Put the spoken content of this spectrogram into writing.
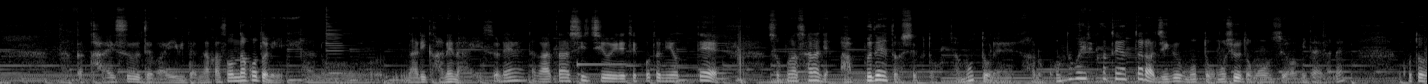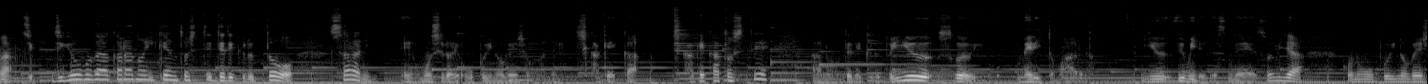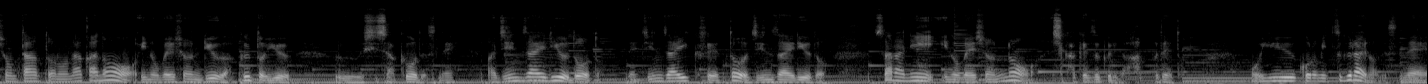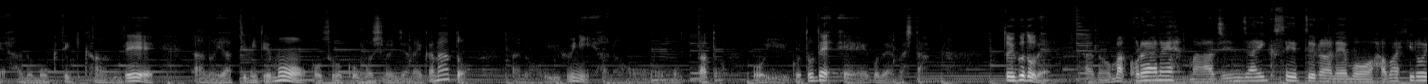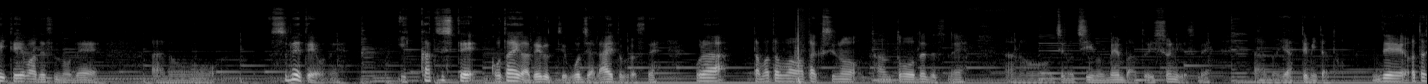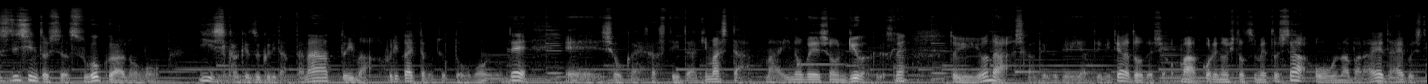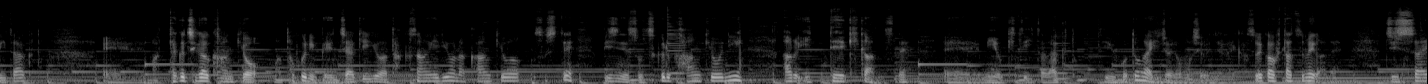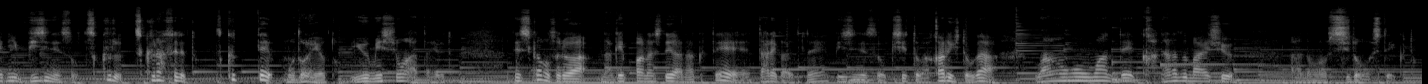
なんか回数打てばいいみたいななんかそんなことにあのなりかねないですよね。だから新しい血を入れていくことによってそこがさらにアップデートしていくと。じゃあもっとねあのこんなやり方やったら事業もっと面白いと思うんですよ。みたいなね。ことが事業部側からの意見として出てくるとさらに面白いオープンイノベーションがね仕掛け化仕掛け化としてあの出てくるというすごいメリットもあると。いう意味でですねそういう意味ではこのオープンイノベーション担当の中のイノベーション留学という施策をですねまあ人材流動と、ね、人材育成と人材流動さらにイノベーションの仕掛け作りのアップデートこういうこの3つぐらいのですねあの目的感であのやってみてもすごく面白いんじゃないかなとあのいうふうにあの思ったということで、えー、ございました。ということであの、まあ、これはね、まあ、人材育成っていうのはねもう幅広いテーマですのであの全てをね一括して答えが出るっていうもんじゃないと思いますね。これはたまたま私の担当でですねあのうちのチームメンバーと一緒にですねあのやってみたと。で私自身としてはすごくあのいい仕掛け作りだったなと今振り返ってもちょっと思うので、えー、紹介させていただきました、まあ、イノベーション留学ですね。というような仕掛け作りやってみてはどうでしょう。まあこれの一つ目としては大海原へダイブしていただくと、えー、全く違う環境、まあ、特にベンチャー企業がたくさんいるような環境そしてビジネスを作る環境にある一定期間ですね、えー、身を切っていただくということが非常に面白いんじゃないか。それから2つ目がね実際にビジネスを作る作らせると作って戻れよというミッションを与えると。でしかもそれは投げっぱなしではなくて誰かですねビジネスをきちっと分かる人がワンオンワンで必ず毎週あの指導していくと、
